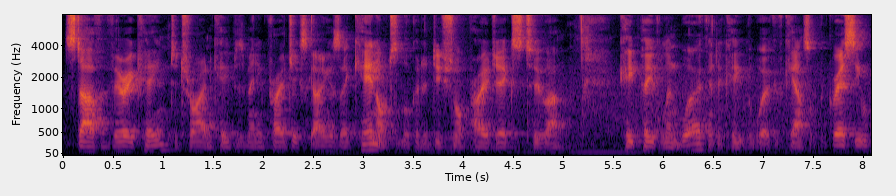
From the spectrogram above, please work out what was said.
staff are very keen to try and keep as many projects going as they can or to look at additional projects to um, keep people in work and to keep the work of council progressing.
